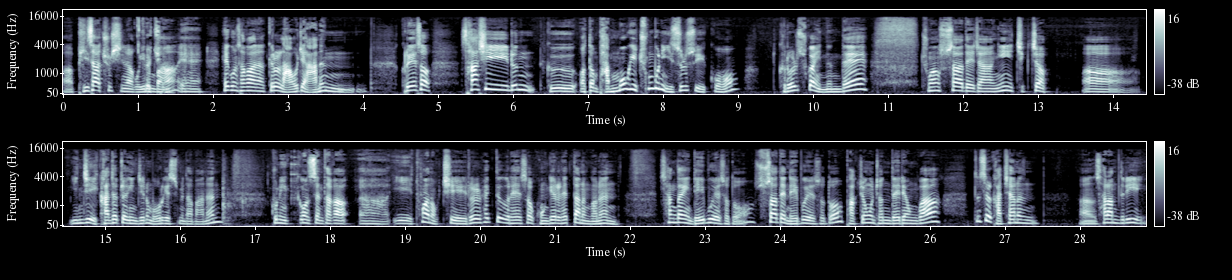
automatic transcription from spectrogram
어 비사 출신이라고 이른바 그렇죠. 예, 해군사관학교를 나오지 않은 그래서 사실은 그 어떤 반목이 충분히 있을 수 있고 그럴 수가 있는데 중앙수사대장이 직접 어 인지 간접적 인지는 모르겠습니다만은 군인권센터가 어, 이 통화 녹취를 획득을 해서 공개를 했다는 거는 상당히 내부에서도 수사대 내부에서도 박정훈 전 대령과 뜻을 같이 하는 어, 사람들이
